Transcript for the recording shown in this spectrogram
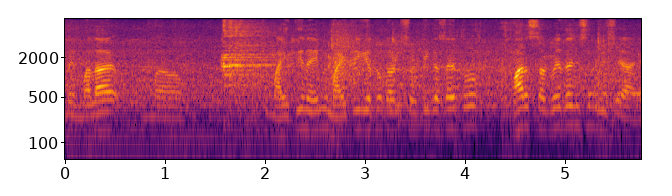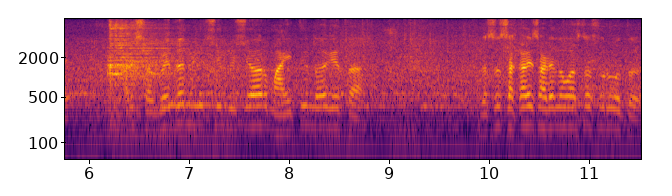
नाही मला माहिती नाही मी माहिती घेतो कारण शेवटी कसं आहे तो फार संवेदनशील विषय आहे. आणि संवेदनशील विषयावर माहिती न घेता जसं सकाळी साडेनऊ वाजता सुरू होतं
